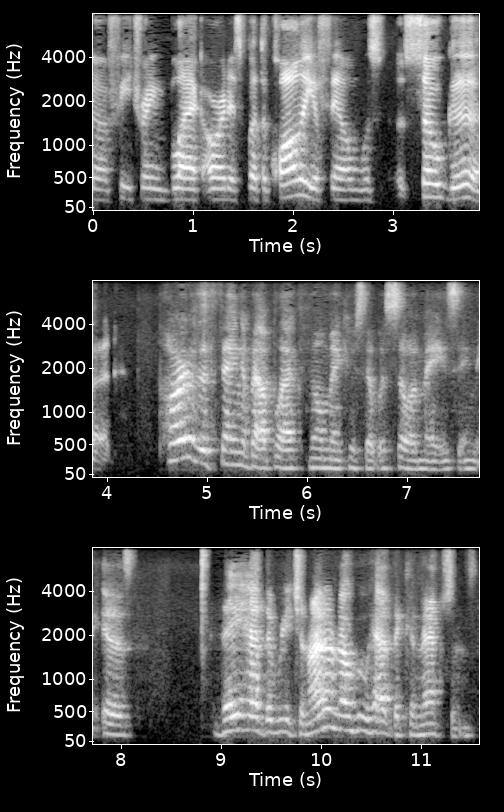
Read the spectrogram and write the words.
uh, featuring black artists, but the quality of film was so good. Part of the thing about black filmmakers that was so amazing is they had the reach, and I don't know who had the connections,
